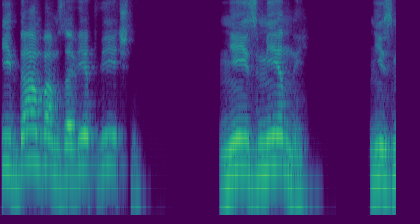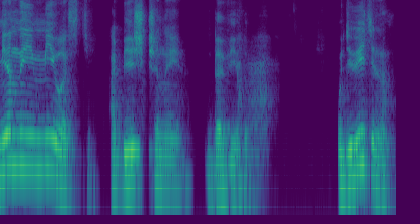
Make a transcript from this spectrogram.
И дам вам завет вечный, неизменный, неизменные милости, обещанные Давиду. Удивительно,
